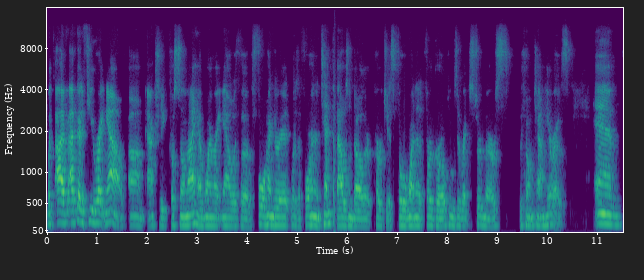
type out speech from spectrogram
like I've, I've got a few right now. Um, actually, Crystal and I have one right now with a 400 was a $410,000 purchase for one for a girl who's a registered nurse with Hometown Heroes. And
